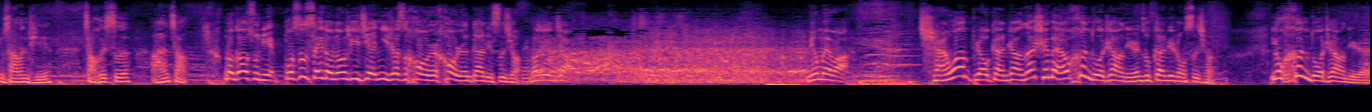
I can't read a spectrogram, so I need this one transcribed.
有啥问题？咋回事？啊咋？我告诉你，不是谁都能理解你这是好人好人干的事情。我跟你讲，明白吧？千万不要干这样，咱身边有很多这样的人就干这种事情，有很多这样的人。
